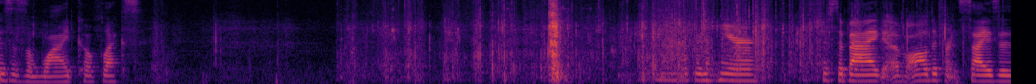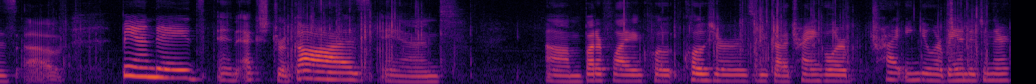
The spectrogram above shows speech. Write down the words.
this is a wide Coflex. Up in here, just a bag of all different sizes of band-aids and extra gauze and um, butterfly enclosures. We've got a triangular triangular bandage in there.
